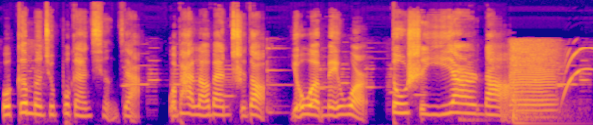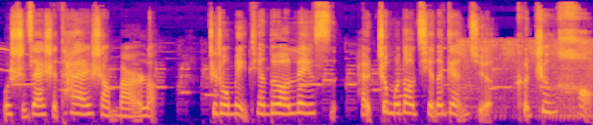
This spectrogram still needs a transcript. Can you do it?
我根本就不敢请假，我怕老板知道有我没我都是一样的。我实在是太爱上班了，这种每天都要累死还挣不到钱的感觉可真好。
